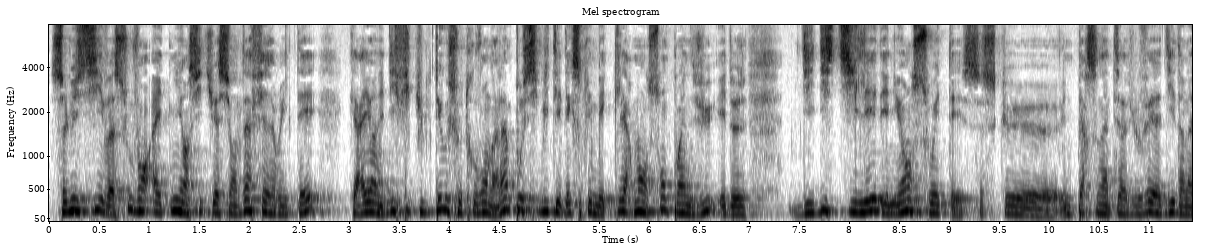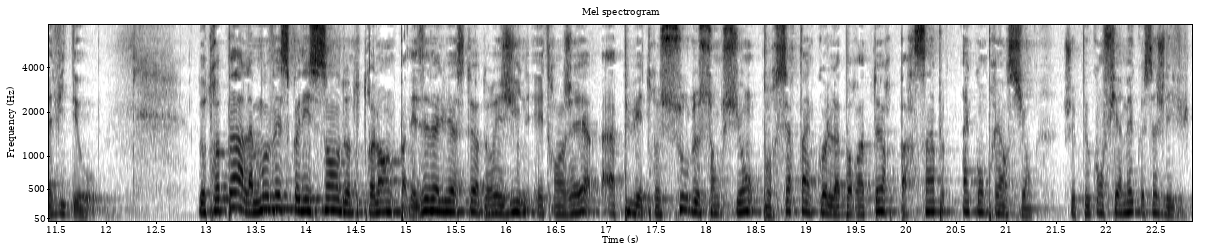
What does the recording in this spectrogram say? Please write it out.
celui-ci va souvent être mis en situation d'infériorité, car ayant des difficultés ou se trouvant dans l'impossibilité d'exprimer clairement son point de vue et d'y distiller des nuances souhaitées. C'est ce que une personne interviewée a dit dans la vidéo. D'autre part, la mauvaise connaissance de notre langue par des évaluateurs d'origine étrangère a pu être source de sanctions pour certains collaborateurs par simple incompréhension. Je peux confirmer que ça, je l'ai vu.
